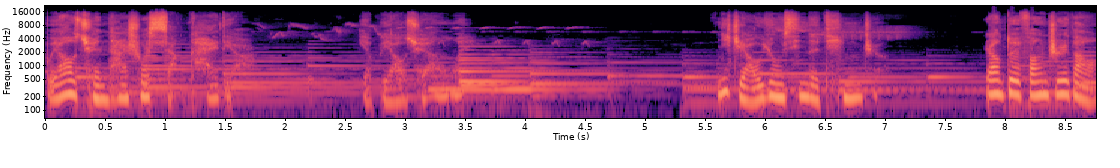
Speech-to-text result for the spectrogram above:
不要劝他说想开点儿，也不要去安慰。你只要用心的听着，让对方知道，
